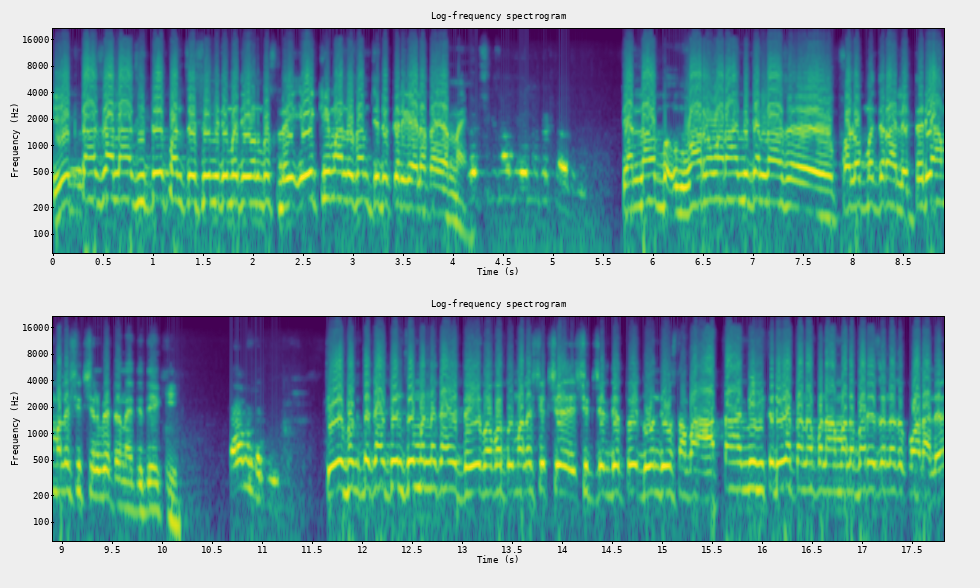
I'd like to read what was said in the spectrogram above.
एक तास झाला आज इथं पंचायत समितीमध्ये येऊन बसलोय. एकही माणूस आमची दखल घ्यायला तयार नाही. त्यांना वारंवार आम्ही त्यांना फॉलोअपमध्ये राहिले तरी आम्हाला शिक्षण भेटत नाही तिथे एकही. ते फक्त काय त्यांचं म्हणणं काय येतं बाबा तुम्हाला शिक्षक शिक्षक देतोय दोन दिवस थांबा. आता आम्ही इकडे येताना पण आम्हाला बऱ्याच जणांचा कॉल आलं.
